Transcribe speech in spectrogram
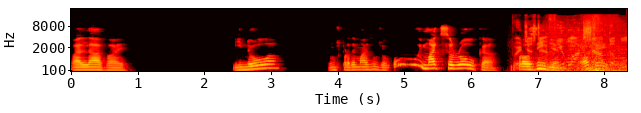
Vai lá, vai. E Noah. Vamos perder mais um jogo. Ui, Mike Soroka. Para os Indians. Ok.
